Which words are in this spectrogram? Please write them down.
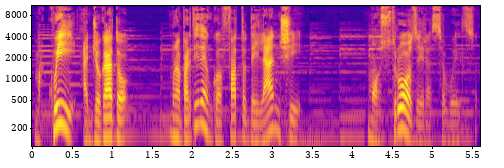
Ma qui ha giocato una partita in cui ha fatto dei lanci mostruosi Russell Wilson.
